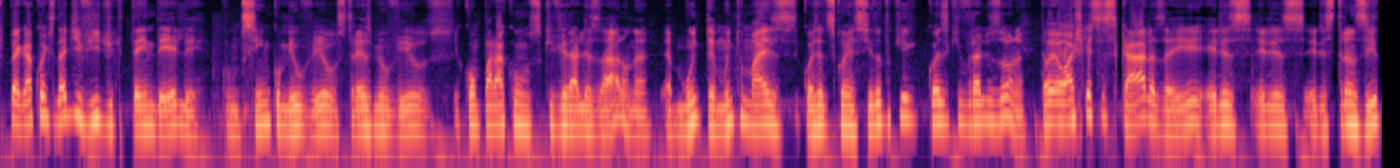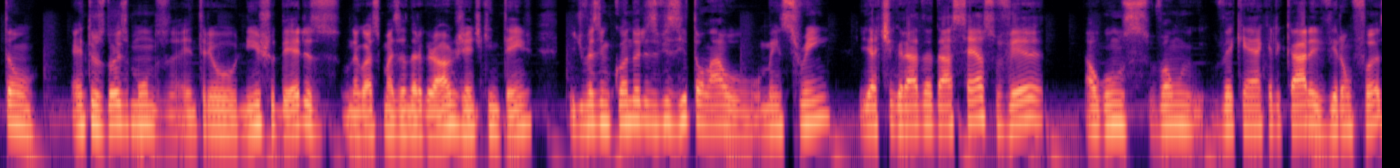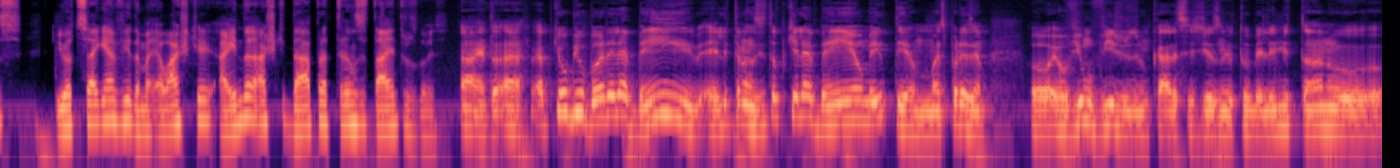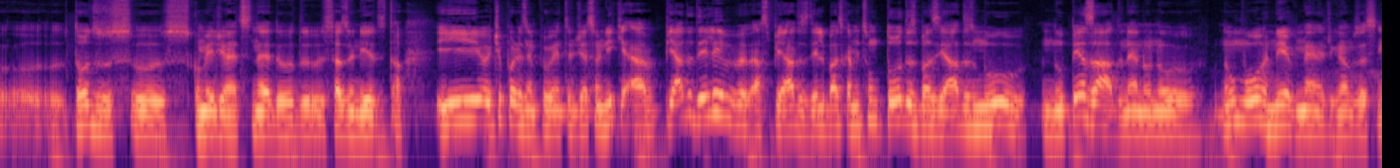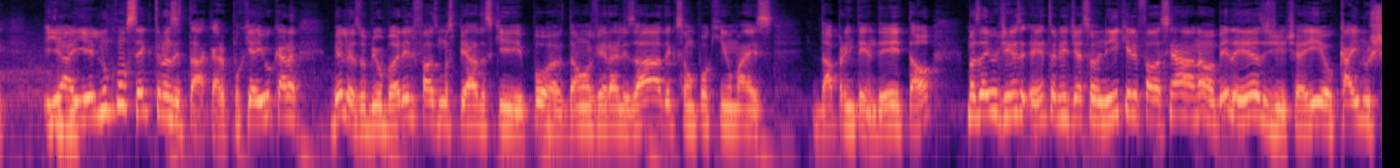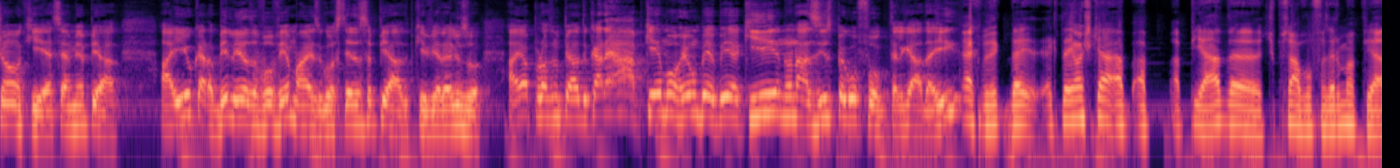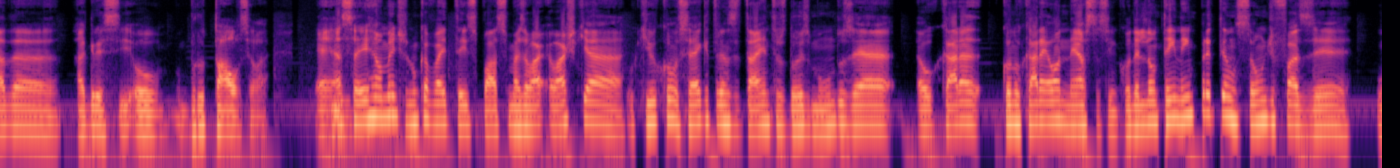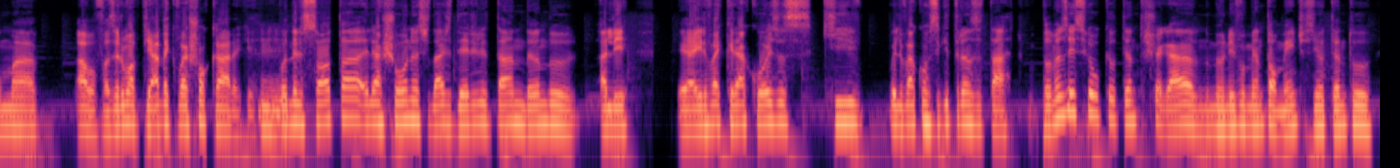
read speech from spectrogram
Pegar a quantidade de vídeo que tem dele, com 5 mil views, 3 mil views, e comparar com os que viralizaram, né? É muito, tem muito mais coisa desconhecida do que coisa que viralizou, né? Então eu acho que esses caras aí, eles, eles, eles transitam entre os dois mundos, né? entre o nicho deles, um negócio mais underground, gente que entende, e de vez em quando eles visitam lá o, o mainstream e a Tigrada dá acesso, vê, alguns vão ver quem é aquele cara e viram fãs, e outros seguem a vida. Mas eu acho que ainda acho que dá para transitar entre os dois. Ah, então é. É porque o Bill Burr ele é bem. Ele transita porque ele é bem o meio termo. Mas, por exemplo, Eu vi um vídeo de um cara esses dias no YouTube, ele imitando todos os, os comediantes, né, do, dos Estados Unidos e tal. E, tipo, por exemplo, o Anthony Jeselnik, a piada dele, as piadas dele basicamente são todas baseadas no, no pesado, né, no, no, no humor negro, né, digamos assim. E uhum. aí ele não consegue transitar, cara, porque aí o cara, beleza, o Bill Burr ele faz umas piadas que, porra, dá uma viralizada, que são um pouquinho mais dá para entender e tal. Mas aí o Anthony Jeselnik, ele fala assim: ah, não, beleza, gente. Aí eu caí no chão aqui, essa é a minha piada. Aí o cara, beleza, vou ver mais, gostei dessa piada, porque viralizou. Aí a próxima piada do cara é, ah, porque morreu um bebê aqui no nazismo pegou fogo, tá ligado? Aí. É, que daí, é que daí eu acho que a, a, a piada, tipo ah, vou fazer uma piada agressiva ou brutal, sei lá. É, hum. Essa aí realmente nunca vai ter espaço, mas eu, eu acho que a, o que consegue transitar entre os dois mundos é, é o cara quando o cara é honesto, assim, quando ele não tem nem pretensão de fazer uma. Ah, vou fazer uma piada que vai chocar aqui. Uhum. Quando ele só tá. Ele achou a honestidade dele, ele tá andando ali. E aí ele vai criar coisas que ele vai conseguir transitar. Pelo menos é isso que eu, que eu tento chegar no meu nível mentalmente, assim, eu tento.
